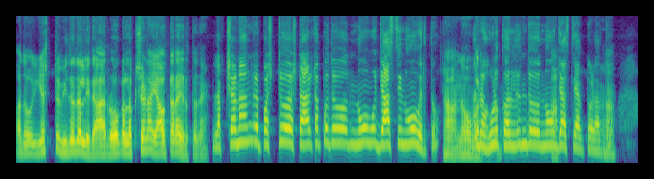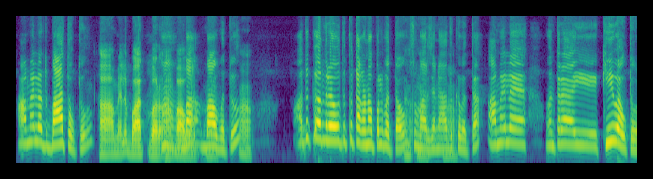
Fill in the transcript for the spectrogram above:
ಅದು ಎಷ್ಟು ವಿಧದಲ್ಲಿದೆ? ಆ ರೋಗ ಲಕ್ಷಣ ಯಾವ ತರ ಇರ್ತದೆ? ಲಕ್ಷಣ ಅಂದ್ರೆ ಫಸ್ಟ್ ಸ್ಟಾರ್ಟಪ್ ಅದು ನೋವು ಜಾಸ್ತಿ ನೋವು ಇರ್ತು. ಅಂದ್ರೆ ಬರ್ ಹುಳು ಕಲ್ಲಿಂದು ನೋವು ಜಾಸ್ತಿ ಆಗ್ತಾಳ. ಆಮೇಲೆ ಅದು ಬಾತ್ ಹೋಗ್ತು. ಆಮೇಲೆ ಬಾತ್ ಬಾವು. ಬತ್ತು. ಅದಕ್ಕೆ ಅಂದ್ರೆ ಅದಕ್ಕೆ ತಗೊಂಡಪ್ಪಲ್ ಬತ್ತಾವು ಹಾ, ಸುಮಾರು ಜನ ಅದಕ್ಕೆ ಬತ್ತ. ಆಮೇಲೆ ಒಂಥರ ಈ ಕೀವ್ ಆಗ್ತವ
